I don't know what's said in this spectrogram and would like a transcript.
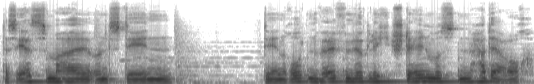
das erste Mal uns den, den roten Wölfen wirklich stellen mussten, hat er auch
